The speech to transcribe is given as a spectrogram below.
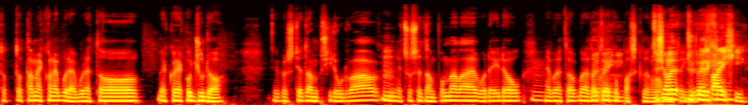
to, to tam jako nebude, bude to jako, jako judo, kdy prostě tam přijdou dva, hmm. něco se tam pomele, odejdou, hmm. nebude to, bude to, Bude to jako paskvil. Což no, ale judo je. Rychlejší.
